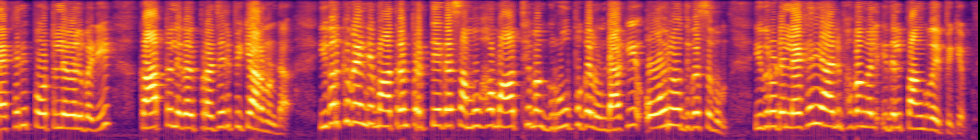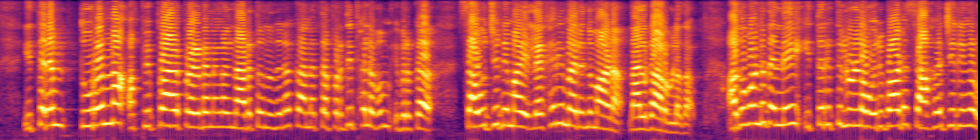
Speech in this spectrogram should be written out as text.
ലഹരി പോർട്ടലുകൾ വഴി കാർട്ടലുകൾ പ്രചരിപ്പിക്കാറുമുണ്ട്. ഇവർക്ക് വേണ്ടി മാത്രം പ്രത്യേക സമൂഹ മാധ്യമ ഗ്രൂപ്പുകൾ ഉണ്ടാക്കി ഓരോ ദിവസവും ഇവരുടെ ലഹരി അനുഭവങ്ങൾ ഇതിൽ പങ്കുവയ്പ്പിക്കും. ഇത്തരം തുറന്ന അഭിപ്രായ പ്രകടനങ്ങൾ നടത്തുന്നതിന് കനത്ത പ്രതിഫലവും ഇവർക്ക് സൗജന്യമായി ലഹരി മരുന്നുമാണ് നൽകാറുള്ളത്. അതുകൊണ്ട് തന്നെ ഇത്തരത്തിലുള്ള ഒരുപാട് സാഹചര്യങ്ങൾ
